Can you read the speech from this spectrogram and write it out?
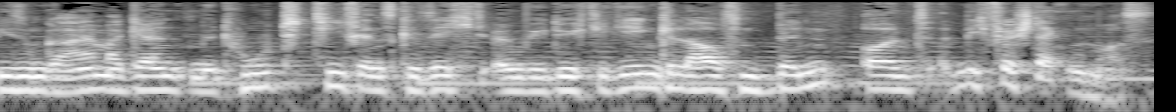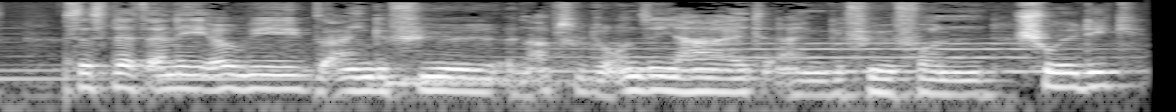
Wie so ein Geheimagent mit Hut tief ins Gesicht irgendwie durch die Gegend gelaufen bin und mich verstecken muss. Es ist letztendlich irgendwie ein Gefühl, eine absolute Unsicherheit, ein Gefühl von schuldig.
